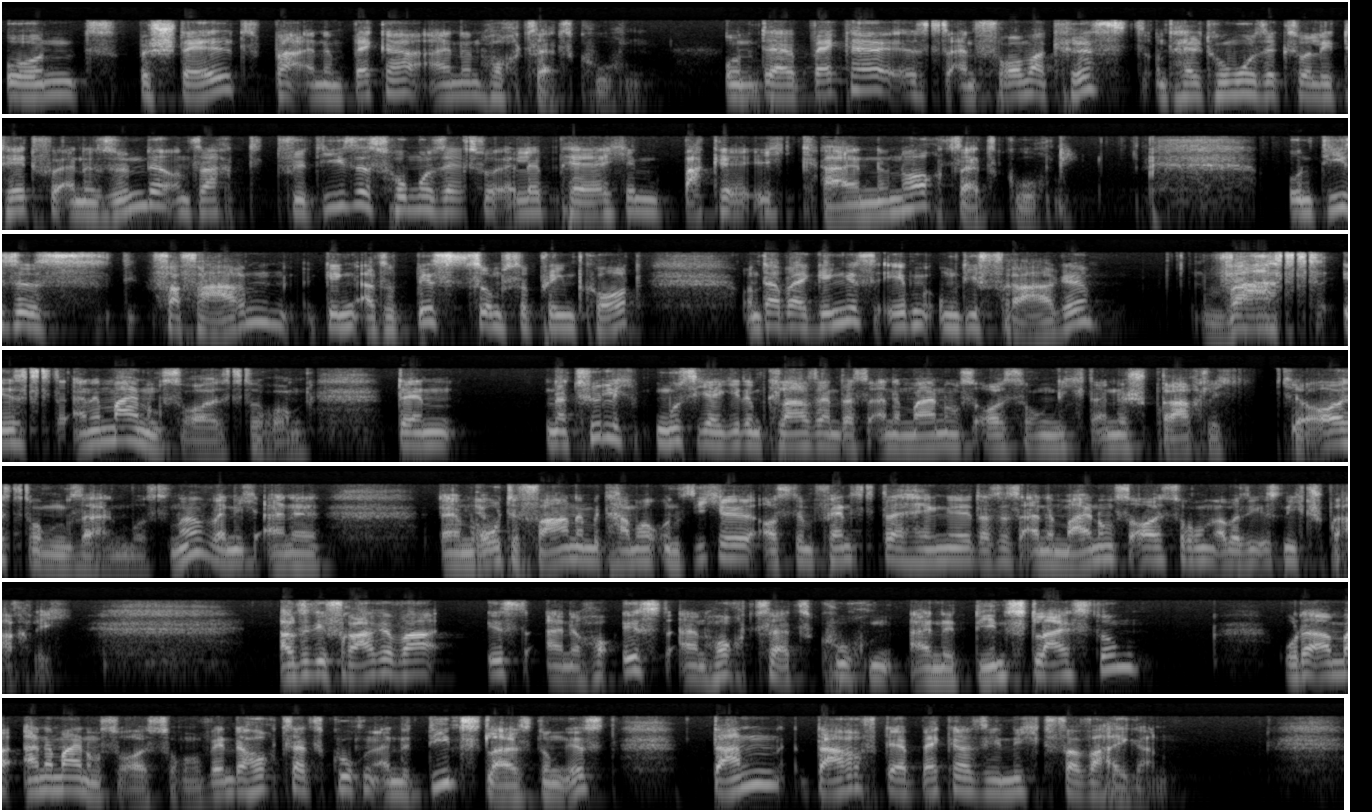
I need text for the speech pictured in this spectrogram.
und bestellt bei einem Bäcker einen Hochzeitskuchen. Und der Bäcker ist ein frommer Christ und hält Homosexualität für eine Sünde und sagt, für dieses homosexuelle Pärchen backe ich keinen Hochzeitskuchen. Und dieses Verfahren ging also bis zum Supreme Court. Und dabei ging es eben um die Frage, was ist eine Meinungsäußerung? Denn natürlich muss ja jedem klar sein, dass eine Meinungsäußerung nicht eine sprachliche Äußerung sein muss. Ne? Wenn ich eine ähm, ja. rote Fahne mit Hammer und Sichel aus dem Fenster hänge, das ist eine Meinungsäußerung, aber sie ist nicht sprachlich. Also die Frage war, ist, eine, ist ein Hochzeitskuchen eine Dienstleistung oder eine Meinungsäußerung? Wenn der Hochzeitskuchen eine Dienstleistung ist, dann darf der Bäcker sie nicht verweigern.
